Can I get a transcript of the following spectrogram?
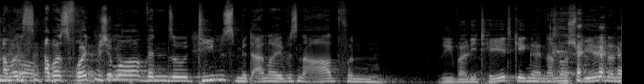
aber, es, aber es freut mich immer, wenn so Teams mit einer gewissen Art von Rivalität gegeneinander spielen und,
